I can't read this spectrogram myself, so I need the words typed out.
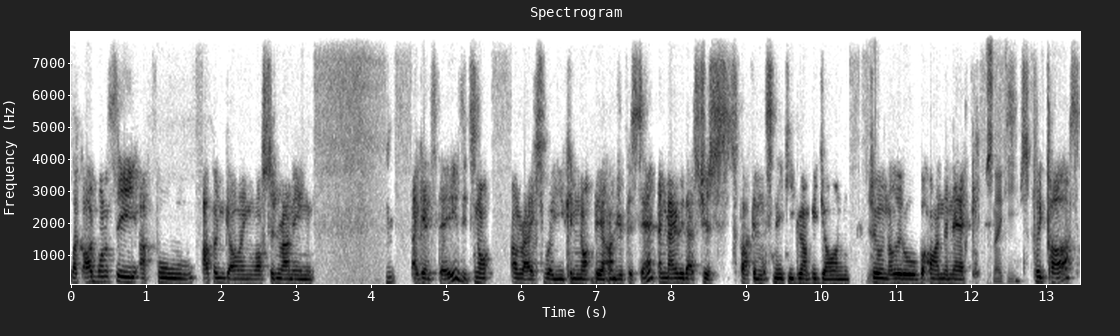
like, I'd want to see a full up and going lost and running against these. It's not a race where you cannot be 100%. And maybe that's just fucking sneaky Grumpy John Yeah. doing the little behind the neck Sneaky. flick pass.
